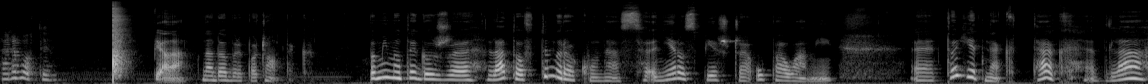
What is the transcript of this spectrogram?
Do roboty. Piana na dobry początek. Pomimo tego, że lato w tym roku nas nie rozpieszcza upałami, e, to jednak tak dla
